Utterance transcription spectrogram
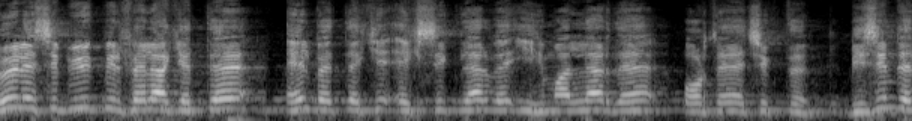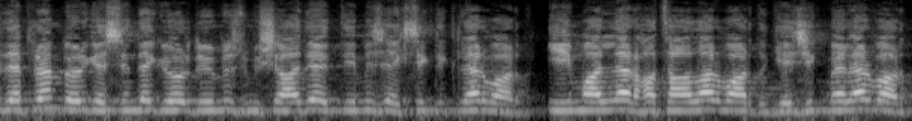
Böylesi büyük bir felakette elbette ki eksikler ve ihmaller de ortaya çıktı. Bizim de deprem bölgesinde gördüğümüz, müşahede ettiğimiz eksiklikler vardı. İhmaller, hatalar vardı, gecikmeler vardı.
